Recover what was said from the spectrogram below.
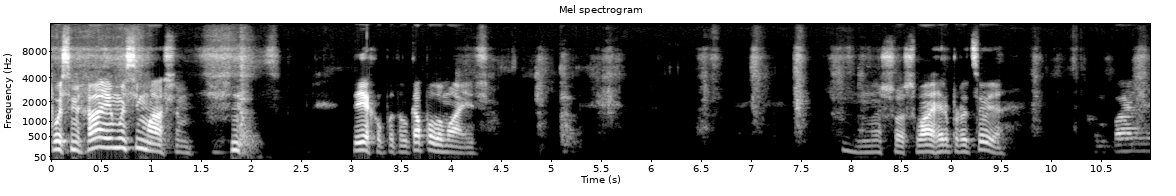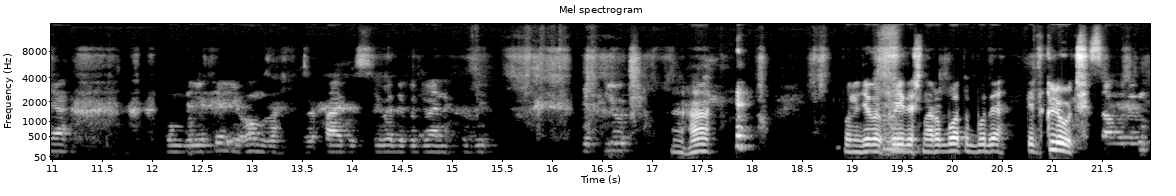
Посміхаємось і машем. Тихо, потолка поламаєш. Ну що, швагер працює? Компанія Комбуліки і Гомза. Звертайтесь всі види будівельних робіт. Під ключ. Ага. В Понеділок поїдеш на роботу, буде під ключ. Сам один.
